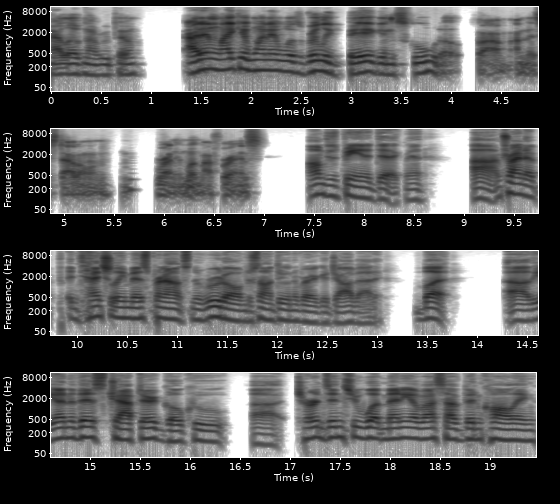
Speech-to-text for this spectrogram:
I love Naruto. I didn't like it when it was really big in school though, so I, I missed out on running with my friends. I'm just being a dick, man. Uh, I'm trying to intentionally mispronounce Naruto. I'm just not doing a very good job at it. But uh, the end of this chapter, Goku uh, turns into what many of us have been calling.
